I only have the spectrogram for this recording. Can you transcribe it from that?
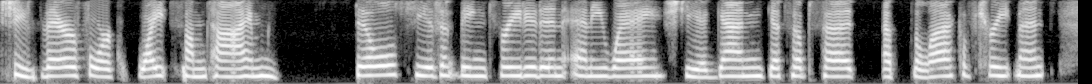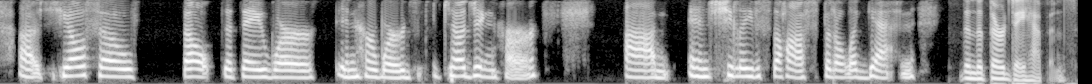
She's there for quite some time. Still, she isn't being treated in any way. She again gets upset, at the lack of treatment. Uh, she also felt that they were, in her words, judging her. Um, and she leaves the hospital again. Then the third day happens.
